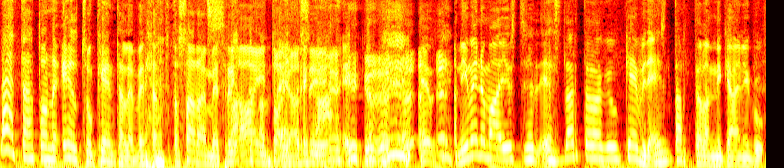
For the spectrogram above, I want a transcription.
lähdetään tonne Eltsun kentälle vetää tuota sadan metrin aitoja siihen. Nimenomaan just se, ja se tarvitsee olla kevyt. Ei se tarvitse olla mikään niinku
